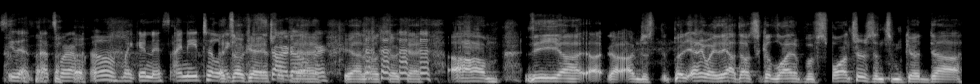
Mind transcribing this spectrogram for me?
See that? That's what I'm. Oh my goodness! I need to like it's okay. It's start okay. over. Yeah, no, it's okay. um, the uh, uh, I'm just, but anyway, yeah, that's a good lineup of sponsors and some good, uh,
